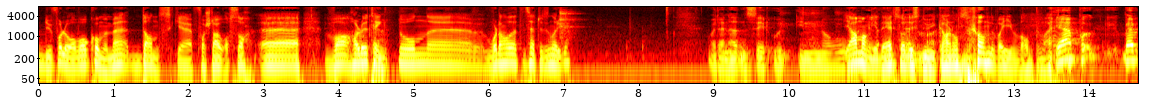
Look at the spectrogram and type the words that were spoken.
du får lov å komme med danske forslag også. Uh, hva Har du tenkt noen eh, Hvordan hadde dette sett ut i Norge? Hvordan hadde den sett ut i Norge? Jeg har mange ideer, så hvis du ikke har noen, så kan du bare hive vann til meg. Ja, prøv, hvad,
